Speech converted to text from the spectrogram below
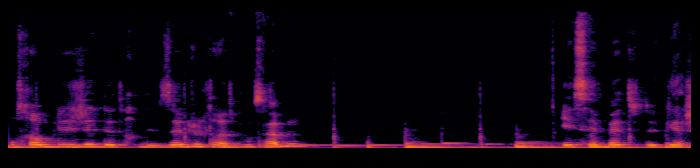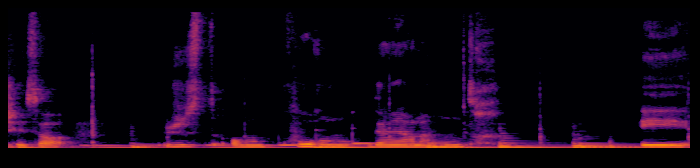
On sera obligé d'être des adultes responsables et c'est bête de gâcher ça juste en courant derrière la montre et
